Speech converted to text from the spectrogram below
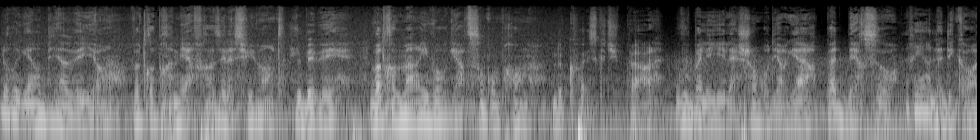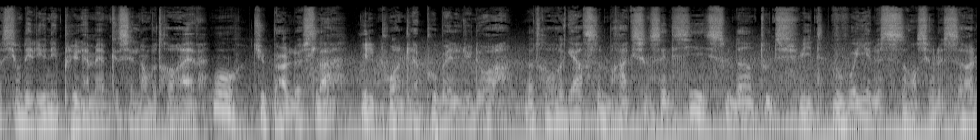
Le regard bienveillant. Votre première phrase est la suivante. Le bébé. Votre mari vous regarde sans comprendre. De quoi est-ce que tu parles? Vous balayez la chambre du regard. Pas de berceau. Rien, la décoration des lieux n'est plus la même que celle dans votre rêve. Oh, tu parles de cela? Il pointe la poubelle du doigt. Votre regard se braque sur celle-ci et soudain, tout de suite, vous voyez le sang sur le sol,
